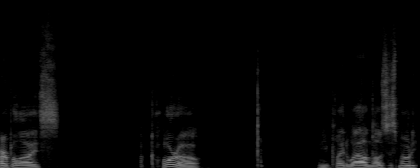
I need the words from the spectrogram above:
Purple Ice. Coro. You played well, Moses Moody.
